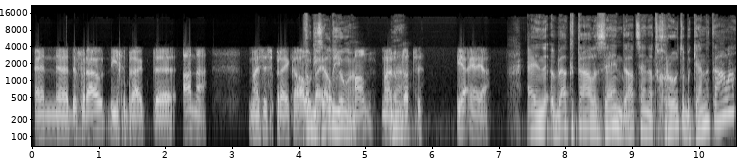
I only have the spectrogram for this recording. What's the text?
en uh, de vrouw die gebruikt uh, Anna. Maar ze spreken allebei Voor diezelfde jongen? man. Maar Ja. omdat ze... Ja, ja, ja. En welke talen zijn dat? Zijn dat grote bekende talen?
